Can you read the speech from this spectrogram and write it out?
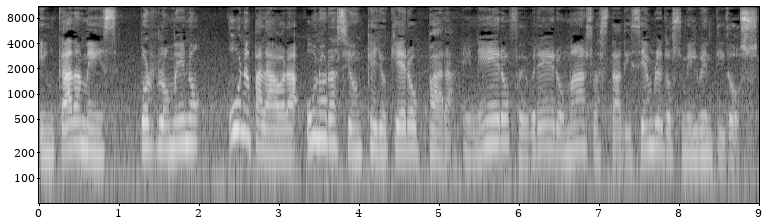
en cada mes por lo menos una palabra, una oración que yo quiero para enero, febrero, marzo, hasta diciembre de 2022.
